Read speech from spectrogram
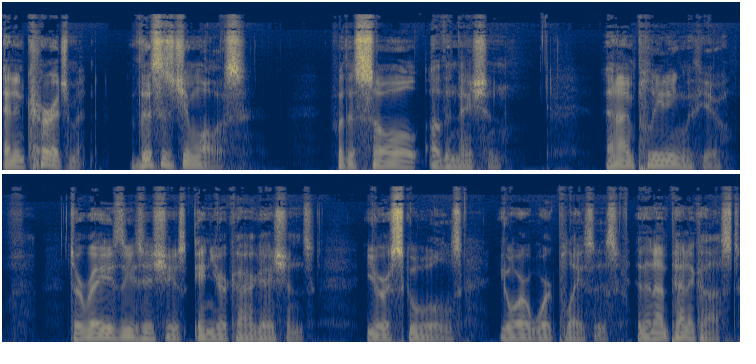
and encouragement. This is Jim Wallis for the soul of the nation. And I'm pleading with you to raise these issues in your congregations, your schools, your workplaces. And then on Pentecost,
